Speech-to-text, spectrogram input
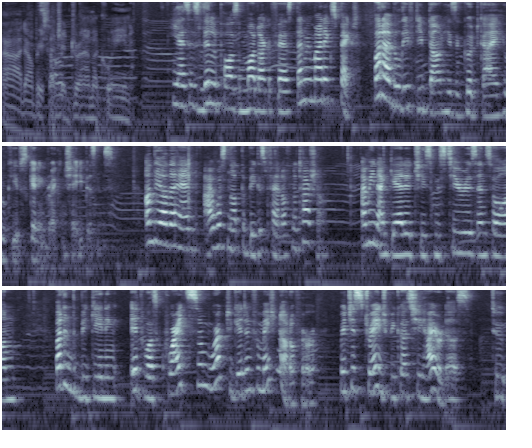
Ah, don't be such a drama queen. He has his little paws in more dark affairs than we might expect, but I believe deep down he's a good guy who keeps getting dragged in shady business. On the other hand, I was not the biggest fan of Natasha. I mean, I get it, she's mysterious and so on, but in the beginning it was quite some work to get information out of her, which is strange because she hired us to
